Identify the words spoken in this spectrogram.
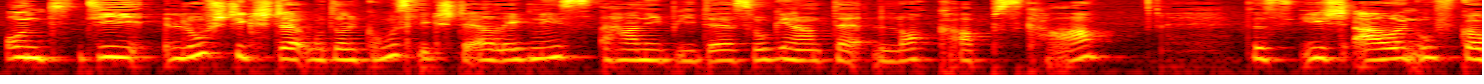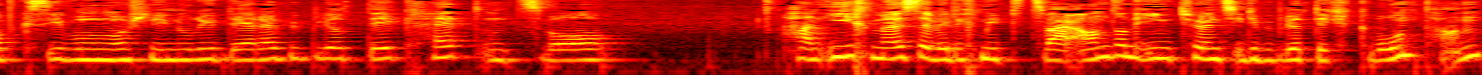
Und die lustigste oder gruseligste Erlebnis hatte ich bei den sogenannten Lockups. Das ist auch eine Aufgabe, die man wahrscheinlich nur in dieser Bibliothek hat. Und zwar habe ich müssen, weil ich mit zwei anderen Interns in der Bibliothek gewohnt habe,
